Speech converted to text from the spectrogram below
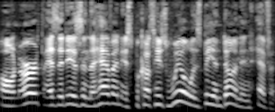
on earth as it is in the heaven is because his will is being done in heaven.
